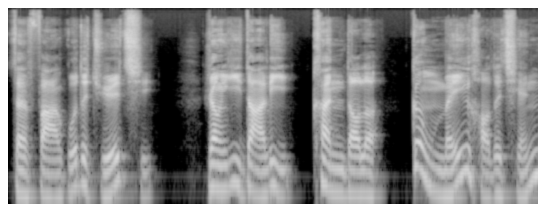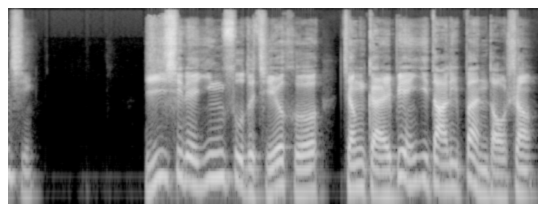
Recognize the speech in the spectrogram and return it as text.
在法国的崛起，让意大利看到了更美好的前景。一系列因素的结合将改变意大利半岛上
